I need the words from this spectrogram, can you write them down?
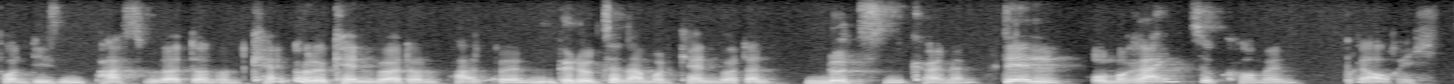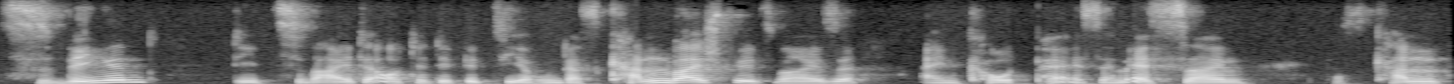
von diesen Passwörtern und Ken oder Kennwörtern und äh, Benutzernamen und Kennwörtern nutzen können. Denn um reinzukommen, brauche ich zwingend die zweite Authentifizierung. Das kann beispielsweise ein Code per SMS sein, das kann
